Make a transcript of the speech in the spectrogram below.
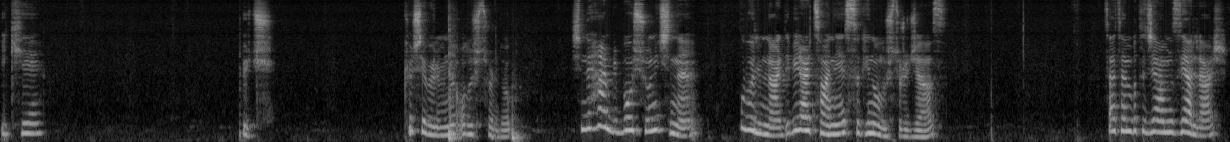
2 3 köşe bölümünü oluşturduk. Şimdi her bir boşluğun içine bu bölümlerde birer tane sık iğne oluşturacağız. Zaten batacağımız yerler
